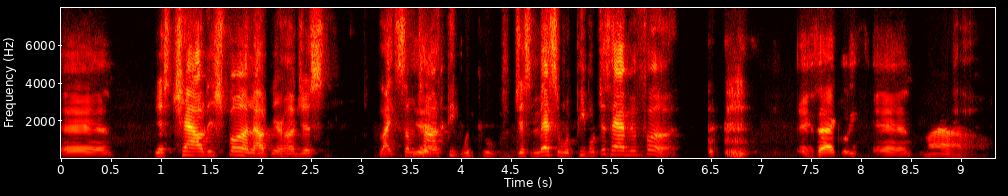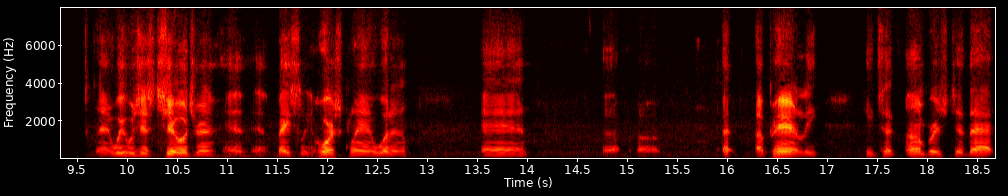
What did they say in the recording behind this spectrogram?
And just childish fun out there, huh? Just like sometimes yeah. people just messing with people, just having fun. exactly. And wow. And we were just children and, and basically horse playing with him. And uh, uh, apparently he took umbrage to that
